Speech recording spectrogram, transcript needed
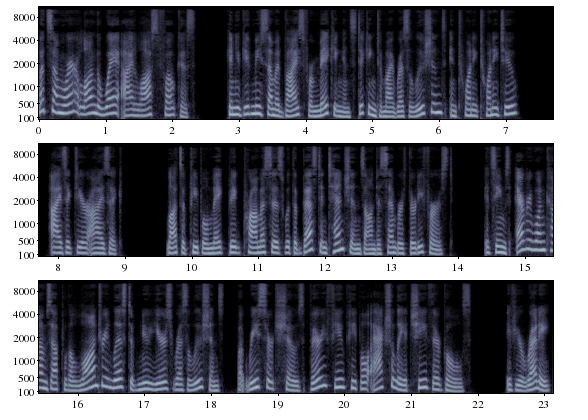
but somewhere along the way I lost focus. Can you give me some advice for making and sticking to my resolutions in 2022? Isaac, dear Isaac. Lots of people make big promises with the best intentions on December 31st. It seems everyone comes up with a laundry list of New Year's resolutions, but research shows very few people actually achieve their goals. If you're ready,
